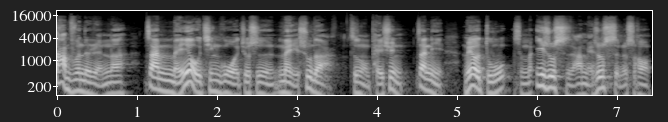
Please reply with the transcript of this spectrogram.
大部分的人呢，在没有经过就是美术的这种培训，在你没有读什么艺术史啊、美术史的时候，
